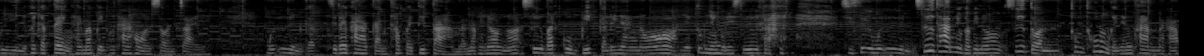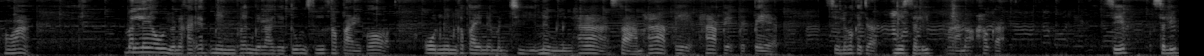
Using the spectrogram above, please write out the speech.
วีเนี่ยเพื่อกระแต่งให้มาเป็นอุทาหรณ์สอนใจ มืออื่นก็จะได้พากันเข้าไปติดตามแล้วเนาะพี่น้องเนาะซื้อบัตรกลุ่มปิดกันหรือยังเนาะยายตุ้มยังบ่ได้ซื้อค่ะสิซื้อมืออื่น ซื้อทันอยู่ค่ะพี่น้อง ซื้อตอนทุ่มๆกันยังทันนะคะ เพราะว่า มันเร็วอยู่นะคะแอดมินเพื่อนเวลายายตุ้มซื้อเข้าไปก็โอนเงินเข้าไปในบัญชีหนึ่งหนึ่งห้าสามห้าแปดห้าแปดแปดแปดเสร็จแล้วมันก็จะมีสลิปมาเนาะเขากะเซฟสลิป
